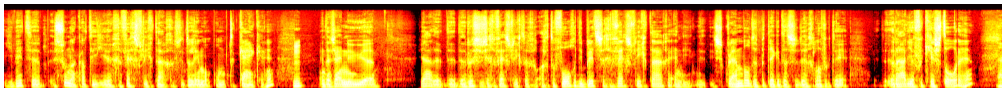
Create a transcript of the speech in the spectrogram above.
je weet, eh Sunak had die eh, gevechtsvliegtuigen gestuurd alleen maar om, om te kijken. Hè? En daar zijn nu eh, ja, de, de, de Russische gevechtsvliegtuigen achtervolgen, die Britse gevechtsvliegtuigen. En die, die scramble, dat betekent dat ze de, geloof ik, de, de radioverkeer storen. Hè?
